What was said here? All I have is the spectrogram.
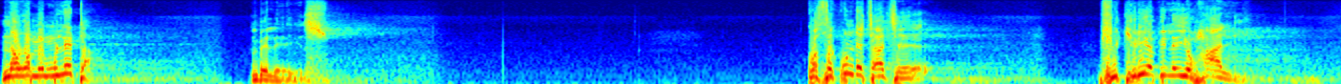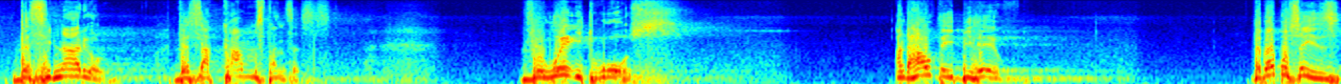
na wamemleta mbele ya Yesu. Kwa sekunde chache fikiria vile hiyo hali, the scenario, the circumstances, the way it was and how they behaved. The Bible says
